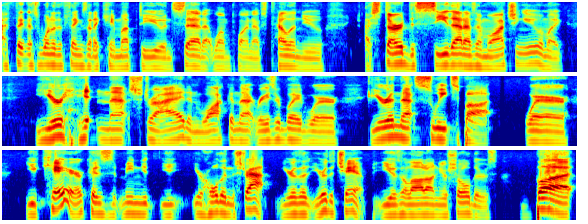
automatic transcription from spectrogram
I think that's one of the things that I came up to you and said at one point. I was telling you, I started to see that as I'm watching you. I'm like, you're hitting that stride and walking that razor blade where you're in that sweet spot where you care because I mean you, you, you're holding the strap. You're the you're the champ. You use a lot on your shoulders, but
